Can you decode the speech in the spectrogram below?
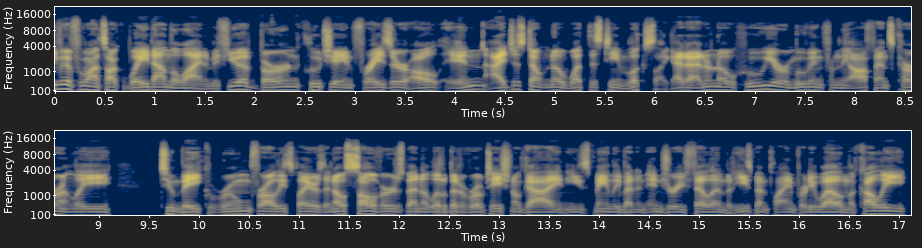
even if we want to talk way down the line, I mean, if you have Byrne, Cloutier, and Fraser all in, I just don't know what this team looks like. I, I don't know who you're removing from the offense currently to make room for all these players. I know Solver's been a little bit of a rotational guy, and he's mainly been an injury fill in, but he's been playing pretty well. McCauley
